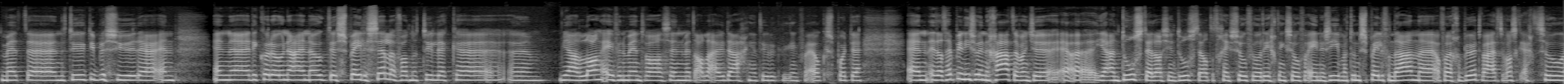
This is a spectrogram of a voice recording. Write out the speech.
Met natuurlijk die blessure en, en die corona. En ook de spelen zelf, wat natuurlijk ja, een lang evenement was. En met alle uitdagingen natuurlijk, ik denk voor elke sporter. En dat heb je niet zo in de gaten, want je, uh, ja, een doel stellen, als je een doel stelt, dat geeft zoveel richting, zoveel energie. Maar toen de Spelen vandaan, uh, of uh, gebeurd waren, was ik echt zo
